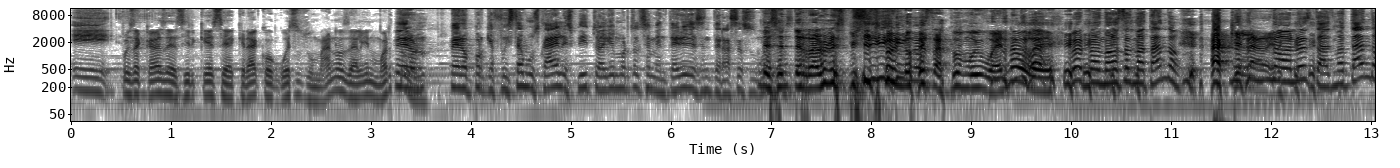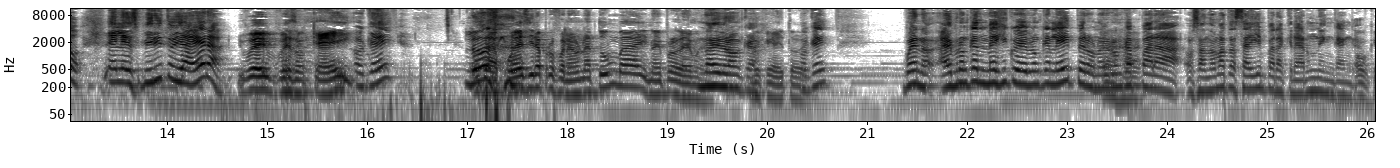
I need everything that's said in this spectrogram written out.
Eh, Pues acabas de decir que se crea con huesos humanos de alguien muerto. pero, pero porque fuiste a buscar el espíritu de alguien muerto al cementerio y desenterraste sus huesos. Desenterrar un espíritu Sí, no es algo muy bueno, güey. Pero, pero no lo estás matando. Ah, no lo estás matando. El espíritu ya era. Güey, pues ok. ¿Ok? O sea, puedes ir a profanar una tumba y no hay problema. No hay bronca. Ok, todo bien. Bueno, hay bronca en México y hay bronca en ley, pero no hay bronca para. O sea, no mataste a alguien para crear un enganga. Ok.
